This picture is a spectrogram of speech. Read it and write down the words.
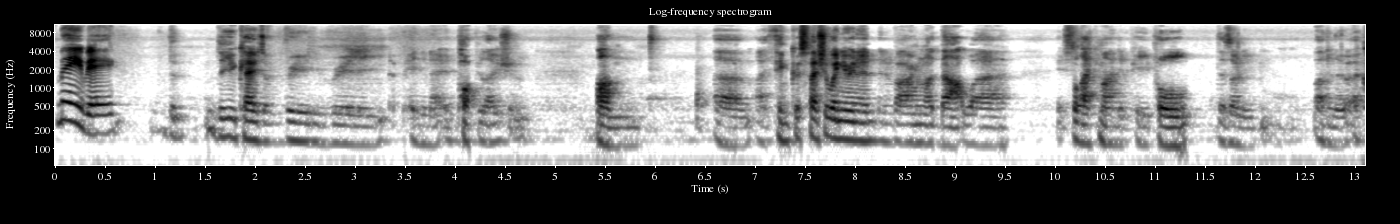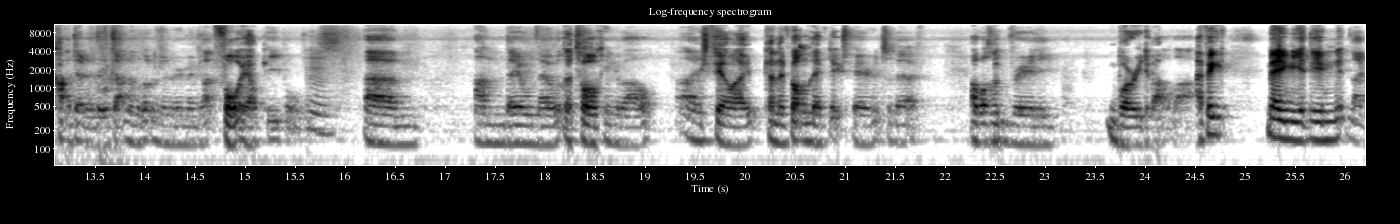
maybe the the UK is a really really opinionated population, and um, I think especially when you're in an environment like that where it's like-minded people, there's only I don't know I, can't, I don't know the exact number that was in the room, maybe like forty odd people, mm. um, and they all know what they're talking about. I feel like, and they've got a lived experience of it. I wasn't really worried about that. I think maybe at the like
